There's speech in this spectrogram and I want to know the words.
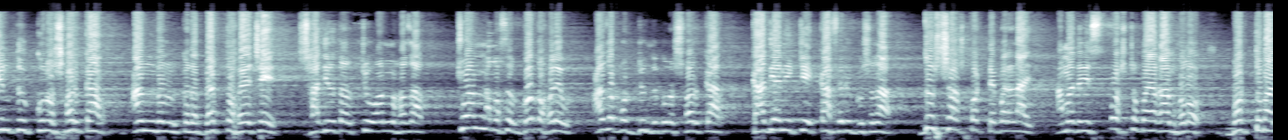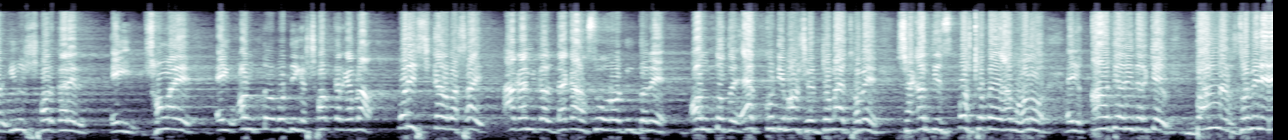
কিন্তু কোন সরকার আন্দোলন করা ব্যর্থ হয়েছে। স্বাধীনতার চুয়ান্ন হাজার চুয়ান্ন বছর গত হলেও আজও পর্যন্ত কোন সরকার কাদিয়ানিকে কাফের ঘোষণা দুঃসাহস করতে পারে নাই। আমাদের স্পষ্ট পয়গাম হলো, বর্তমান ইনু সরকারের এই সময়ে এই অন্তর্বর্তী সরকারকে আমরা পরিষ্কার ভাষায় আগামীকাল দেখা সৌরযুদ্ধে অন্তত এক কোটি মানুষের জমায়েত হবে। সেখান থেকে স্পষ্ট পয়গাম হলো, এই কাদিয়ানিদেরকে বাংলার জমিনে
